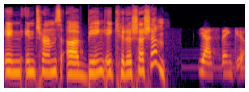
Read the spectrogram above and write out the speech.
in in terms of being a Kiddush Hashem Yes, thank you.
